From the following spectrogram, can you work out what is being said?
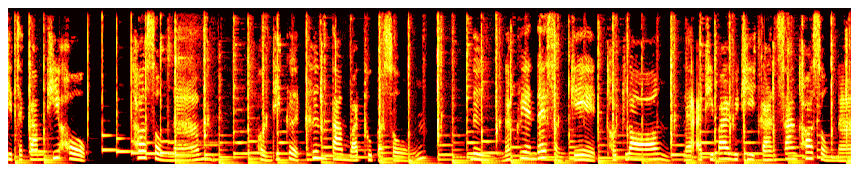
กิจกรรมที่ 6 ท่อส่งน้ำ ผลที่เกิดขึ้นตามวัตถุประสงค์ 1. นักเรียนได้สังเกต ทดลอง และอธิบายวิธีการสร้างท่อส่งน้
